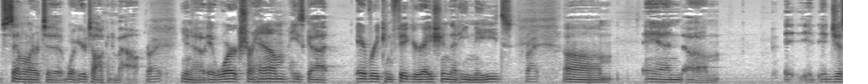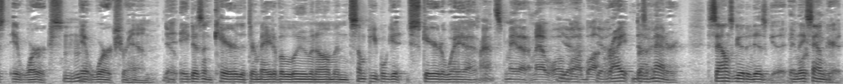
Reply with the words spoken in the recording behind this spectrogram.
similar to what you're talking about. Right. You know, it works for him. He's got every configuration that he needs. Right. Um, and um, it, it, it just it works. Mm-hmm. It works for him. It- he doesn't care that they're made of aluminum, and some people get scared away as that's made out of metal. Blah Yeah, blah blah. yeah, right? It doesn't right. matter. If it sounds good. It is good, and they sound good.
